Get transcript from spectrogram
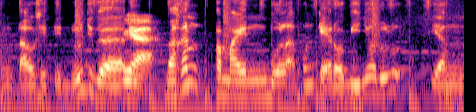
yang tahu City dulu juga Iya. bahkan pemain bola pun kayak Robinho dulu yang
